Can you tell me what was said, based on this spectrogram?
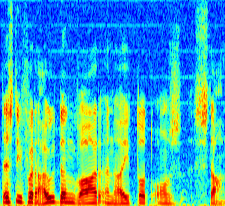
Dis die verhouding waarin hy tot ons staan.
